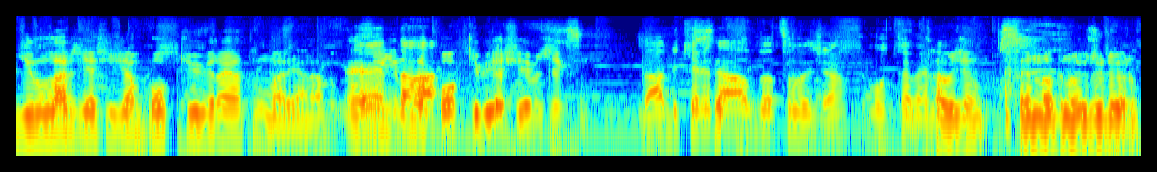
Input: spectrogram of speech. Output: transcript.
Yıllarca yaşayacağım bok gibi bir hayatın var yani. anladın? Evet, Uzun daha- bok gibi yaşayabileceksin. Daha bir kere daha aldatılacağım muhtemelen. Tabii canım senin adına üzülüyorum.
